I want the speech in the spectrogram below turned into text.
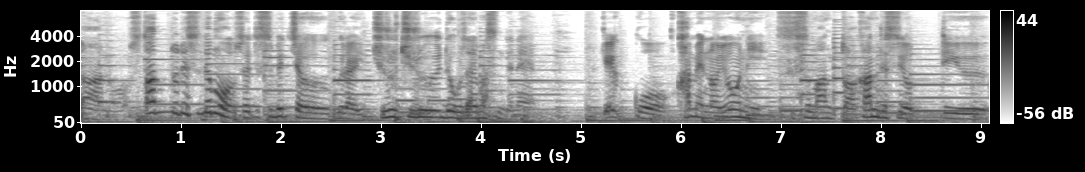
あの、スタッドレスでもそうやって滑っちゃうぐらいチュルチュルでございますんでね。結構亀のように進まんとあかんですよっていう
